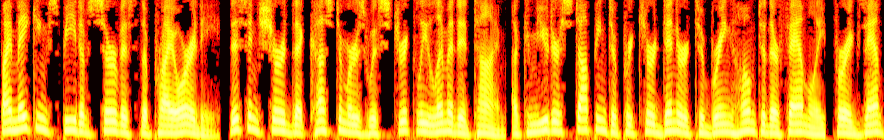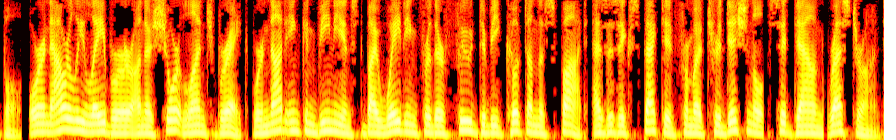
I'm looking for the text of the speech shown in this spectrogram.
By making speed of service the priority, this ensured that customers with strictly limited time a commuter stopping to procure dinner to bring home to their family, for example, or an hourly laborer on a short lunch break were not inconvenienced by waiting for their food to be cooked on the spot as is expected from a traditional sit-down restaurant.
